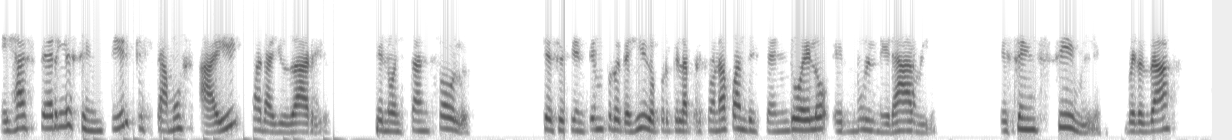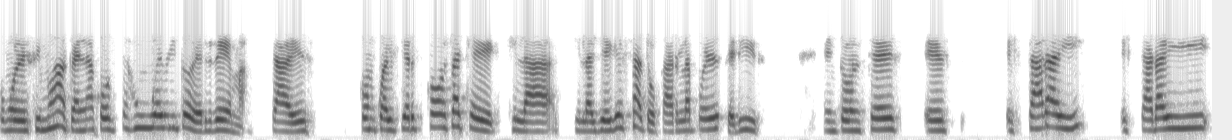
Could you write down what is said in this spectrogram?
es hacerle sentir que estamos ahí para ayudarles, que no están solos que se sienten protegidos, porque la persona cuando está en duelo es vulnerable, es sensible, ¿verdad? Como decimos acá en la costa, es un huevito de rema, o sea, es con cualquier cosa que, que, la, que la llegues a tocar la puedes herir. Entonces, es estar ahí, estar ahí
